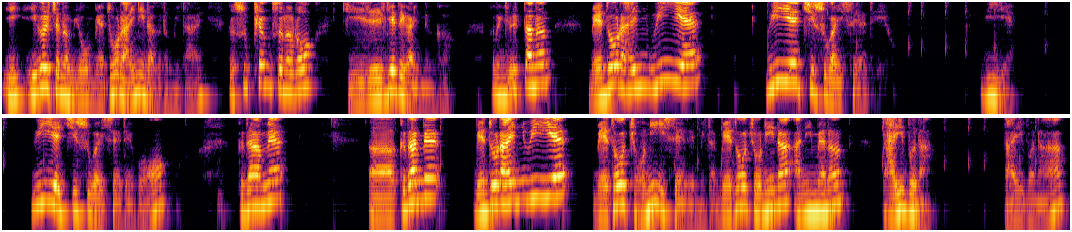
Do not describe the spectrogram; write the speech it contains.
이, 이걸 저는 요 매도 라인이라 그럽니다. 그 수평선으로 길게 돼가 있는 거. 그러니까 일단은 매도 라인 위에 위에 지수가 있어야 돼요. 위에 위에 지수가 있어야 되고 그 다음에 어, 그 다음에 매도 라인 위에 매도 존이 있어야 됩니다. 매도 존이나 아니면은 다이브나 다이브나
